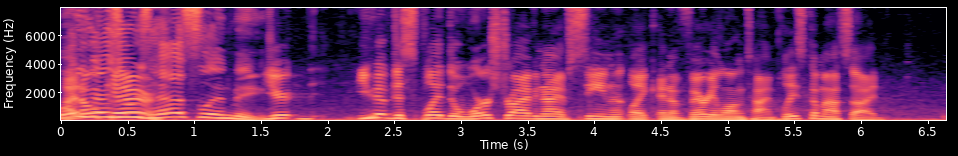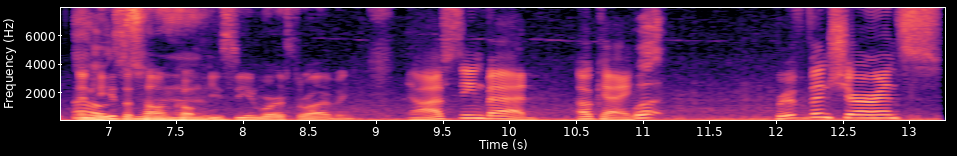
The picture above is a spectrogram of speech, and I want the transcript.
Why I are don't you guys care. always hassling me? You're you have displayed the worst driving I have seen like in a very long time. Please come outside. And Oh, he's a town cop. He's seen worse driving. Yeah, I've seen bad. Okay. What? Proof of insurance,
